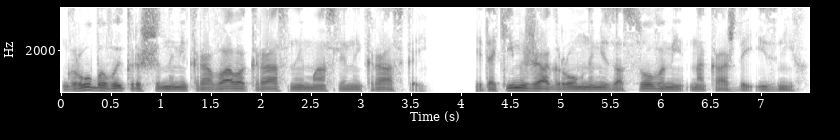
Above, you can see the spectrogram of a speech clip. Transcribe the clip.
грубо выкрашенными кроваво-красной масляной краской, и такими же огромными засовами на каждой из них.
